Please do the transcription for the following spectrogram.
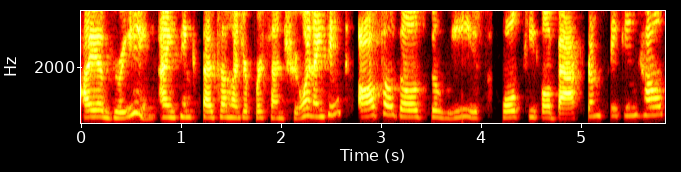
I agree. I think that's 100% true. And I think also those beliefs hold people back from seeking help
